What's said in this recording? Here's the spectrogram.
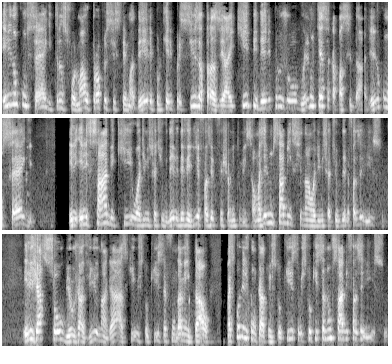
ele não consegue transformar o próprio sistema dele, porque ele precisa trazer a equipe dele para o jogo. Ele não tem essa capacidade, ele não consegue. Ele, ele sabe que o administrativo dele deveria fazer o fechamento mensal, mas ele não sabe ensinar o administrativo dele a fazer isso. Ele já soube, eu já vi na GAS que o estoquista é fundamental. Mas quando ele contrata um estoquista, o estoquista não sabe fazer isso.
